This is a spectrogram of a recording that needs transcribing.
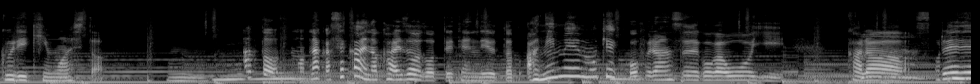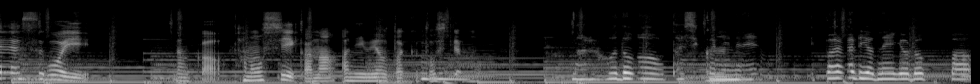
くりきました。うん、うんあと、なんか世界の解像度っていう点で言うとアニメも結構フランス語が多いから、うんそれですごいなんか楽しいかなアニメオタクとしても。なるほど。確かにね。いっぱいあるよね。ヨーロッパ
